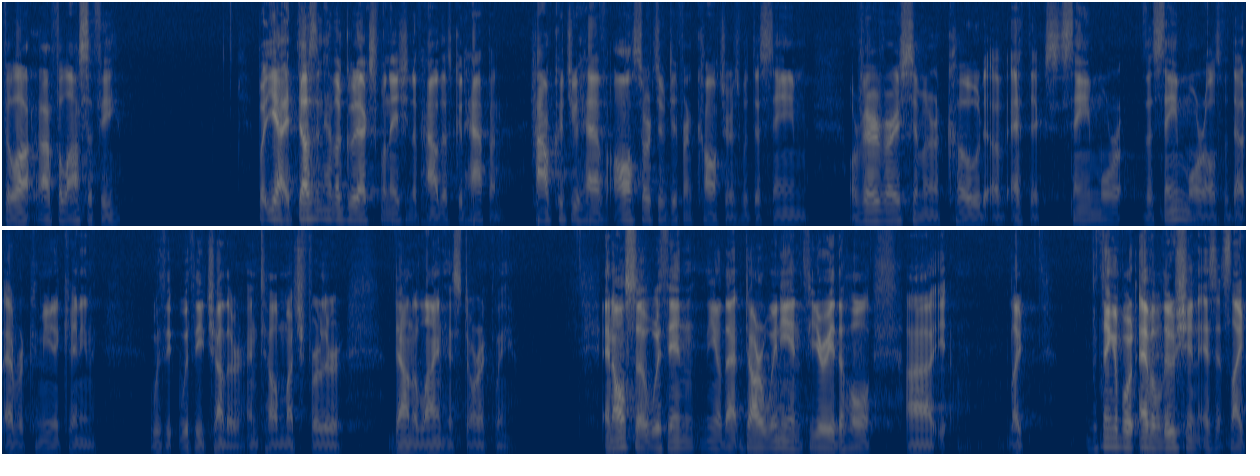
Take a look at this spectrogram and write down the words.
philo- uh, philosophy. But yeah, it doesn't have a good explanation of how this could happen. How could you have all sorts of different cultures with the same or very, very similar code of ethics, same mor- the same morals without ever communicating with, with each other until much further down the line historically? And also within you know, that Darwinian theory, the whole, uh, like, the thing about evolution is it's like,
